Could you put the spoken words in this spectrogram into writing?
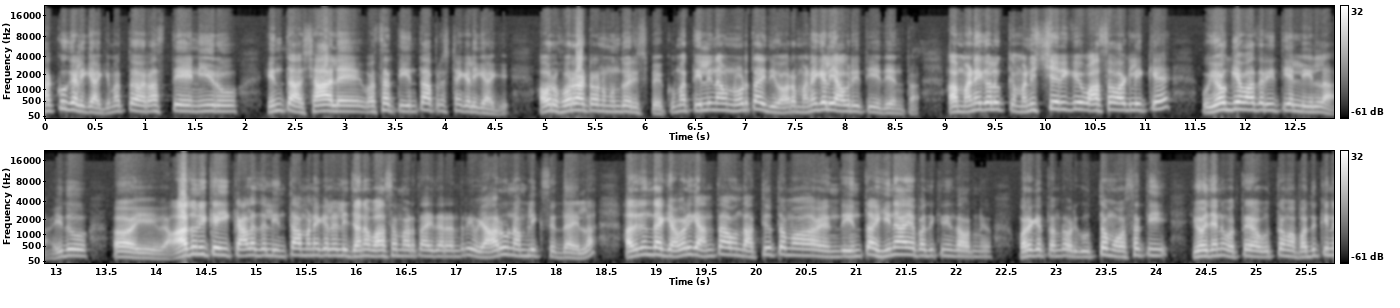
ಹಕ್ಕುಗಳಿಗಾಗಿ, ಮತ್ತು ರಸ್ತೆ, ನೀರು ಇಂಥ ಶಾಲೆ, ವಸತಿ ಇಂಥ ಪ್ರಶ್ನೆಗಳಿಗಾಗಿ ಅವರು ಹೋರಾಟವನ್ನು ಮುಂದುವರಿಸಬೇಕು. ಮತ್ತು ಇಲ್ಲಿ ನಾವು ನೋಡ್ತಾ ಇದ್ದೀವಿ ಅವರ ಮನೆಗಳು ಯಾವ ರೀತಿ ಇದೆ ಅಂತ. ಆ ಮನೆಗಳು ಮನುಷ್ಯರಿಗೆ ವಾಸವಾಗಲಿಕ್ಕೆ ಯೋಗ್ಯವಾದ ರೀತಿಯಲ್ಲಿ ಇಲ್ಲ. ಇದು ಈ ಆಧುನಿಕ ಈ ಕಾಲದಲ್ಲಿ ಇಂಥ ಮನೆಗಳಲ್ಲಿ ಜನ ವಾಸ ಮಾಡ್ತಾ ಇದ್ದಾರೆ ಅಂದರೆ ಯಾರೂ ನಂಬಲಿಕ್ಕೆ ಸಿದ್ಧ ಇಲ್ಲ. ಅದರಿಂದಾಗಿ ಅವರಿಗೆ ಅಂಥ ಒಂದು ಅತ್ಯುತ್ತಮ ಇಂಥ ಹೀನಾಯ ಬದುಕಿನಿಂದ ಅವ್ರನ್ನ ಹೊರಗೆ ತಂದು ಅವರಿಗೆ ಉತ್ತಮ ವಸತಿ ಯೋಜನೆ, ಒತ್ತ, ಉತ್ತಮ ಬದುಕಿನ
